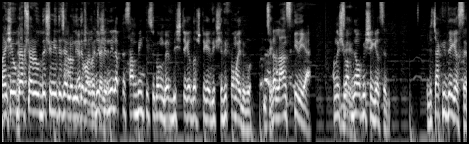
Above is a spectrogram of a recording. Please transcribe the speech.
মানে কেউ ব্যবসার উদ্দেশ্যে নিতে চাইলেও নিতে ব্যবসার পারবে উদ্দেশ্যে নিলে আপনি কিছু কমবে বিশ টাকা দশ টাকা এদিক সেদিক কমাই দেবো। জি। এটা লাঞ্চ ক্রিয়া অনেক সময় আপনি অফিসে গেছেন এটা চাকরিতে গেছেন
